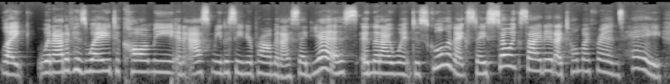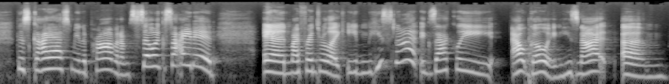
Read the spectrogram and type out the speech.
like went out of his way to call me and ask me to senior prom and I said yes. And then I went to school the next day so excited. I told my friends, "Hey, this guy asked me to prom and I'm so excited." And my friends were like, "Eden, he's not exactly outgoing. He's not um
